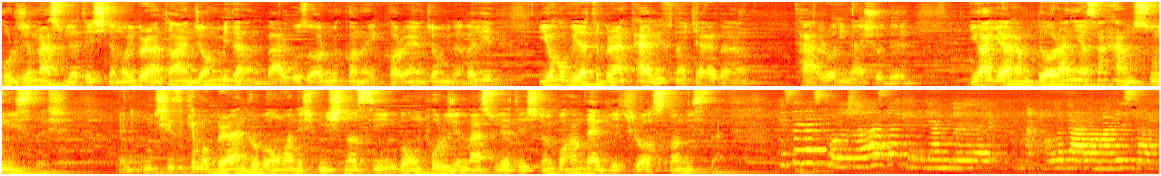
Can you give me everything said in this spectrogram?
پروژه مسئولیت اجتماعی برندها انجام میدن برگزار می‌کنن این کارهای انجام میدن ولی یا هویت برند تعریف نکردن طراحی نشده یا اگر هم دارن یا اصلا همسو نیستش. یعنی اون چیزی که ما برند رو به عنوانش می‌شناسیم با اون پروژه مسئولیت اجتماعی با هم در یک راستا نیستن. یه سری از پروژه هستن که میگن حالا درآمد صرف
